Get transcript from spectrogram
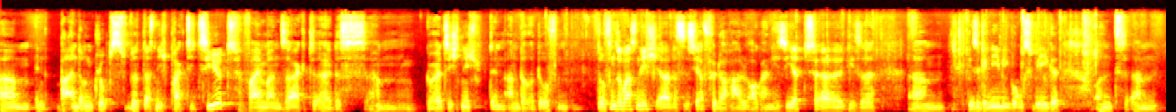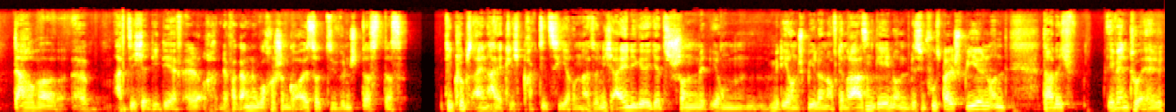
Ähm, in, bei anderen Clubs wird das nicht praktiziert, weil man sagt, äh, das ähm, gehört sich nicht, denn andere dürfen dürfen sowas nicht. Ja, das ist ja föderal organisiert, äh, diese, ähm, diese Genehmigungswege. Und ähm, darüber äh, hat sich ja die DFL auch in der vergangenen Woche schon geäußert. Sie wünscht, dass das die Clubs einheitlich praktizieren. Also nicht einige jetzt schon mit ihren, mit ihren Spielern auf den Rasen gehen und ein bisschen Fußball spielen und dadurch eventuell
